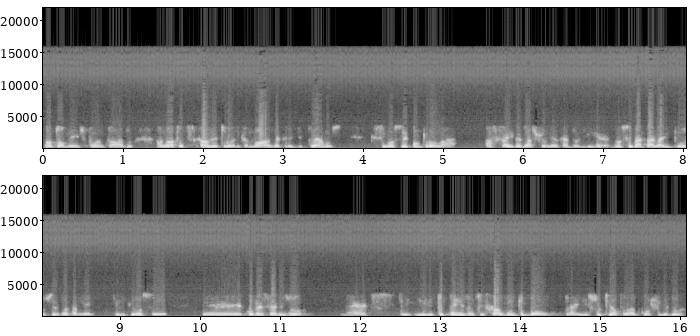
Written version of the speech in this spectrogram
totalmente plantado a nota fiscal eletrônica. Nós acreditamos que se você controlar a saída da sua mercadoria, você vai pagar imposto exatamente aquilo que você é, comercializou. Né? E, e tu tens um fiscal muito bom para isso, que é o próprio consumidor.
